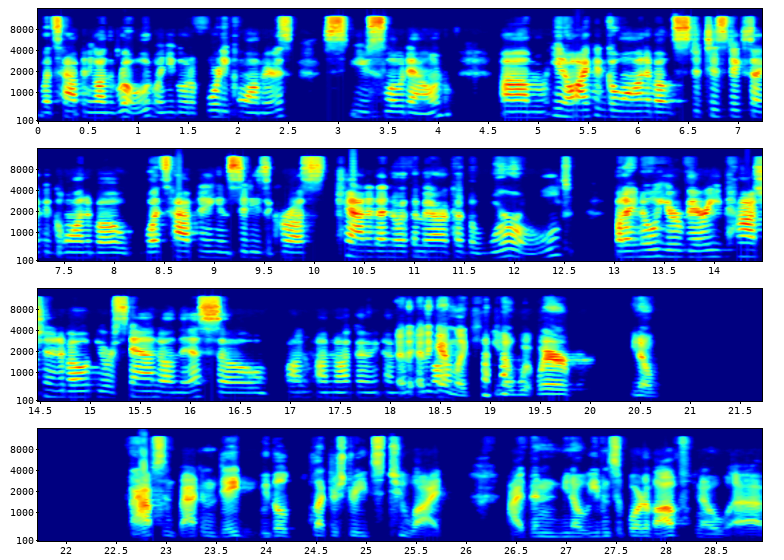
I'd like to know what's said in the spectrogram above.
what's happening on the road. When you go to forty kilometers, you slow down. Um, you know, I could go on about statistics. I could go on about what's happening in cities across Canada, North America, the world. But I know you're very passionate about your stand on this, so I'm, I'm not going, I'm. And, and again, like, you know, where, you know, perhaps in, back in the day, we built collector streets too wide. I've been, you know, even supportive of, you know, um,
